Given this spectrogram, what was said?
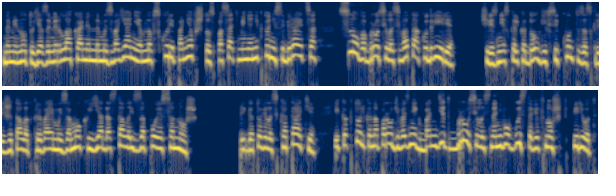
На минуту я замерла каменным изваянием, но вскоре, поняв, что спасать меня никто не собирается, снова бросилась в атаку двери. Через несколько долгих секунд заскрежетал открываемый замок, и я достала из-за пояса нож. Приготовилась к атаке, и как только на пороге возник бандит, бросилась на него, выставив нож вперед.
